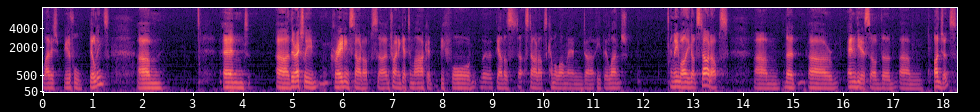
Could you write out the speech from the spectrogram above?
lavish, beautiful buildings. Um, and uh, they're actually creating startups uh, and trying to get to market before the, the other st- startups come along and uh, eat their lunch. And meanwhile, you've got startups um, that are envious of the um, budgets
